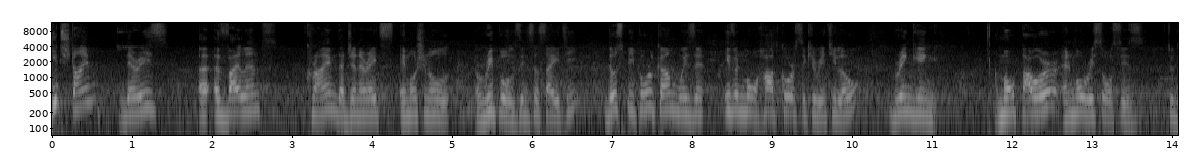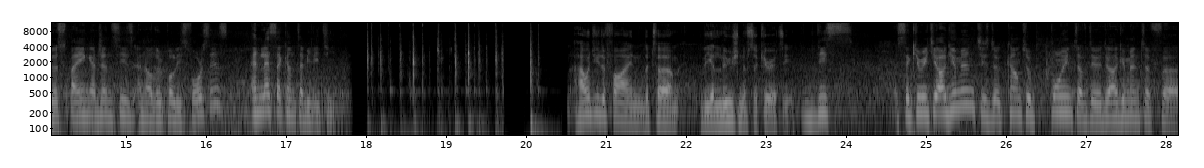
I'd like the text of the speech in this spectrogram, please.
each time there is a, a violent crime that generates emotional ripples in society, those people come with an even more hardcore security law, bringing more power and more resources to the spying agencies and other police forces, and less accountability. How would you define the term the illusion of security? This security argument is the counterpoint of the, the argument of, uh,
